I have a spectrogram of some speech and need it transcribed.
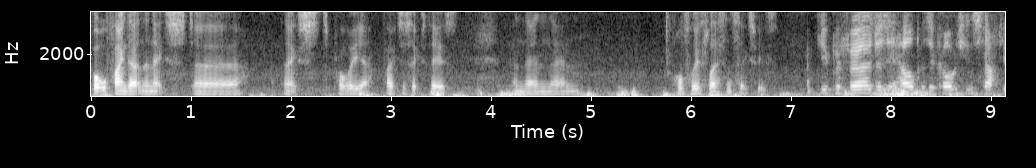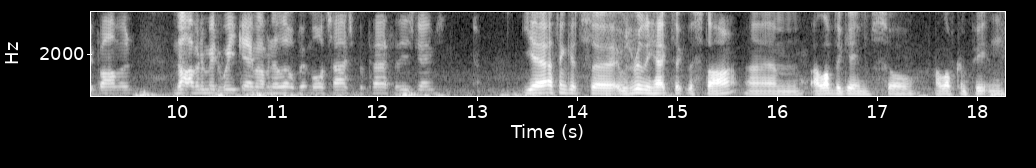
but we'll find out in the next uh, next probably yeah five to six days, and then um, hopefully it's less than six weeks. Do you prefer? Does it help as a coaching staff department not having a midweek game, having a little bit more time to prepare for these games? Yeah, I think it's uh, it was really hectic the start. Um, I love the games, so I love competing.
